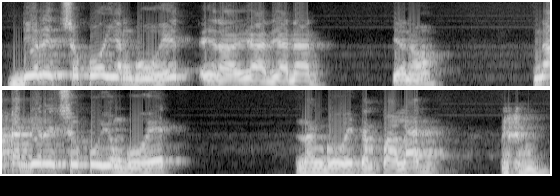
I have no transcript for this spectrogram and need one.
Diretso po yung guhit, yan, ah, yan, yan, yan, yan oh. Nakadiretso po yung guhit, ng guhit ng palad.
